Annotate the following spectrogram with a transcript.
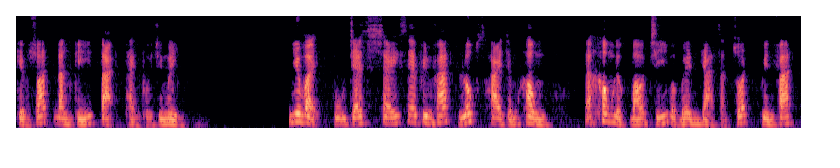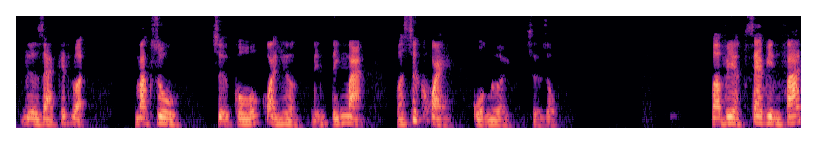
kiểm soát đăng ký tại thành phố Hồ Chí Minh. Như vậy, vụ cháy cháy xe VinFast Lux 2.0 đã không được báo chí và bên nhà sản xuất VinFast đưa ra kết luận, mặc dù sự cố có ảnh hưởng đến tính mạng và sức khỏe của người sử dụng. Và việc xe VinFast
